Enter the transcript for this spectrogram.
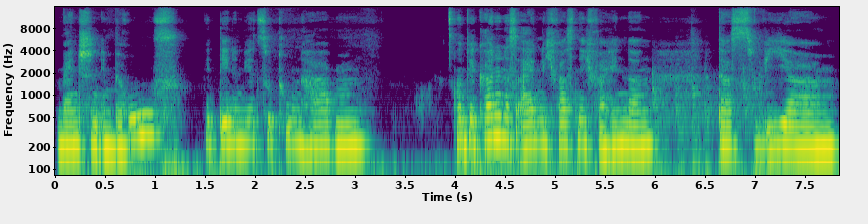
Menschen im Beruf, mit denen wir zu tun haben. Und wir können es eigentlich fast nicht verhindern, dass wir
